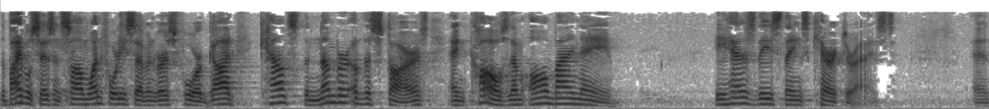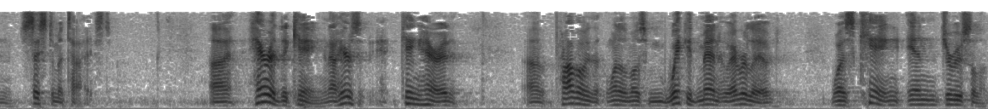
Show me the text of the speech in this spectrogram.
The Bible says in Psalm 147, verse 4, God counts the number of the stars and calls them all by name. He has these things characterized and systematized. Uh, Herod the king. Now, here's King Herod, uh, probably one of the most wicked men who ever lived, was king in Jerusalem.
